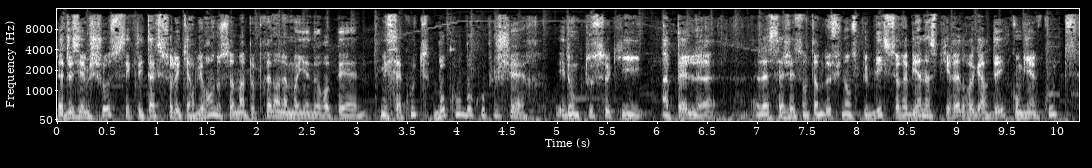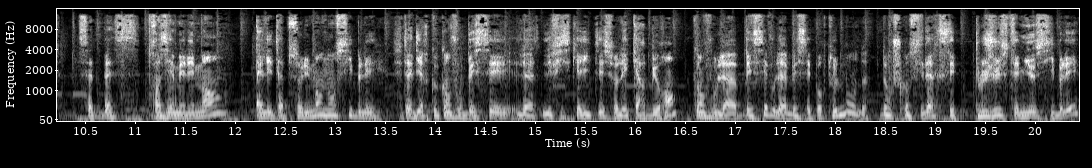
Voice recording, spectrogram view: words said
La deuxième chose, c'est que les taxes sur les carburants, sommes un peu près dans la moyenne européenne. Mais ça coûte beaucoup, beaucoup plus cher. Et donc tous ceux qui appellent la sagesse en termes de finances publiques seraient bien inspirés de regarder combien coûte cette baisse. Troisième élément, elle est absolument non ciblée. C'est-à-dire que quand vous baissez les fiscalités sur les carburants, quand vous la baissez, vous la baissez pour tout le monde. Donc je considère que c'est plus juste et mieux ciblé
